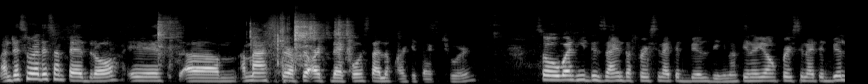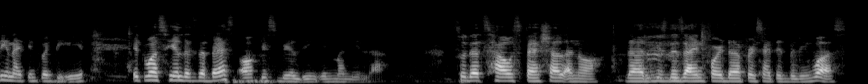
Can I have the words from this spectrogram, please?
Andres Luna de San Pedro is um, a master of the Art Deco style of architecture. So when he designed the First United Building, nang tinayo First United Building in 1928, it was hailed as the best office building in Manila. So that's how special ano that his design for the First United Building was.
